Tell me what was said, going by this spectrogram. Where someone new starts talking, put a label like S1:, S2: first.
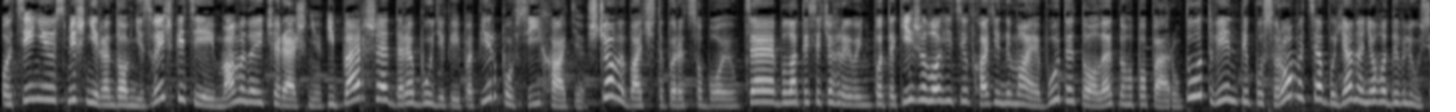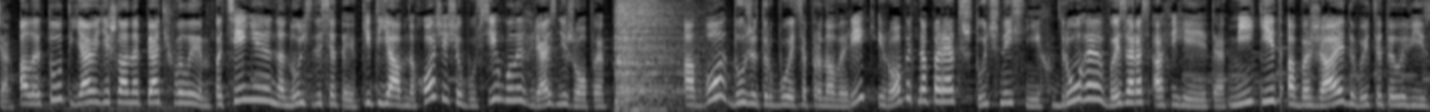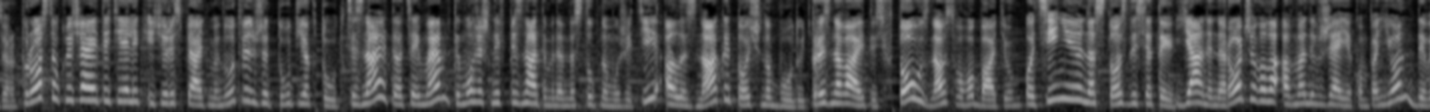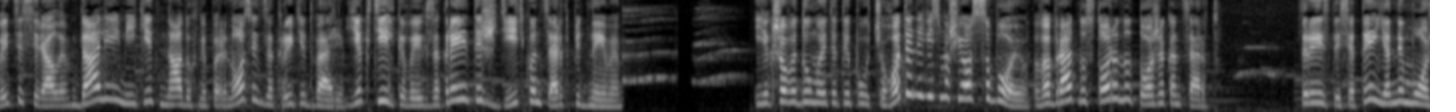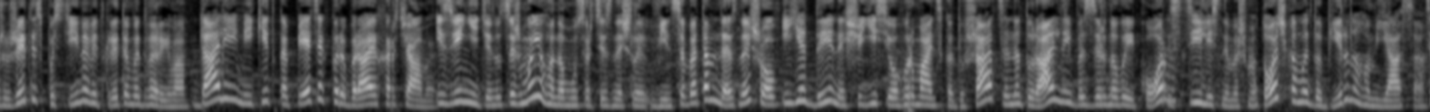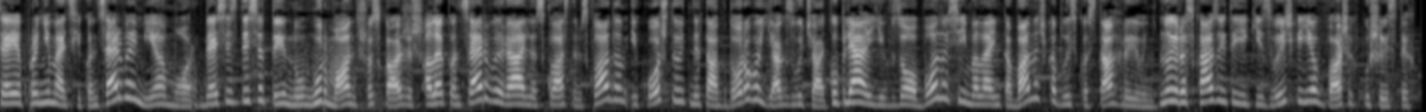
S1: Оцінюю смішні рандомні звички цієї маминої черешні. І перше дере будь-який папір по всій хаті. Що ви бачите перед собою? Це була тисяча гривень. По такій же логіці в хаті не має бути туалетного паперу. Тут він типу соромиться, бо я на нього дивлюся. Але тут я відійшла на 5 хвилин. Оцінюю на 0 з 10. Кіт явно хоче, щоб у всіх були грязні жопи. Або дуже турбується про новий рік і робить наперед штучний сніг. Друге, ви зараз афігієте. Мій кіт обожає дивитися телевізор. Просто включаєте телек, і через 5 минут він вже тут, як тут. Це знаєте, оцей мем ти можеш не впізнати мене в наступному житті, але знаки точно будуть. Признавайтесь, хто узнав свого батю. Оцінюю на 100 з 10. Я не народжувала, а в мене вже є компаньйон. Дивиться серіали. Далі мій кіт надух не переносить закриті двері. Як тільки ви їх закриєте, ждіть концерт під ними. І якщо ви думаєте, типу, чого ти не візьмеш його з собою? В обратну сторону теж концерт. Три з десяти я не можу жити з постійно відкритими дверима. Далі мій кіт капець як перебирає харчами. І звініть, ну це ж ми його на мусорці знайшли. Він себе там не знайшов. І єдине, що їсть його гурманська душа, це натуральний беззерновий корм з цілісними шматочками добірного м'яса. Це є про німецькі консерви Міамор. 10 з 10, ну гурман, що скажеш. Але консерви реально з класним складом і коштують не так дорого, як звучать. Купляю їх в зообонусі, і маленька баночка близько 100 гривень. Ну і розказуйте, які звички є в ваших пушистих.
